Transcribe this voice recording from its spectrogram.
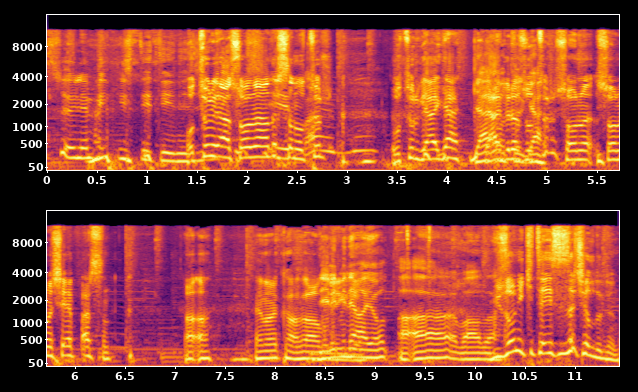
Söylemek istediğiniz Otur ya, sonra şey alırsın, otur. otur gel gel. Gel, gel, otur, biraz gel. otur sonra sonra şey yaparsın. Aa hemen kahve almaya Deli mi ne gidiyor. ayol? Aa vallahi. 112 tesis açıldı dün.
